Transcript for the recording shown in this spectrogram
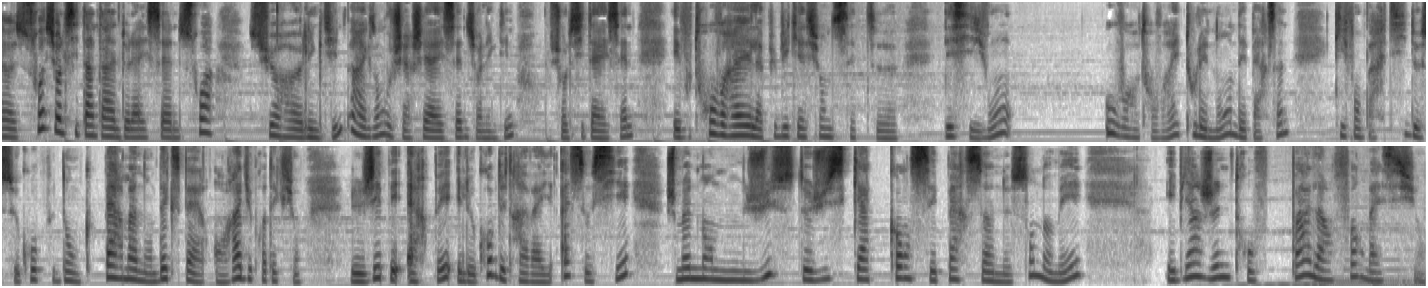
euh, soit sur le site internet de l'ASN, soit sur euh, LinkedIn par exemple. Vous cherchez ASN sur LinkedIn ou sur le site ASN et vous trouverez la publication de cette euh, décision où vous retrouverez tous les noms des personnes qui font partie de ce groupe donc permanent d'experts en radioprotection, le GPRP et le groupe de travail associé. Je me demande juste jusqu'à quand ces personnes sont nommées. Eh bien, je ne trouve pas l'information.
